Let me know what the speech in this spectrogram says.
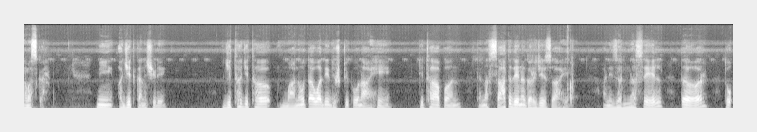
नमस्कार. मी अजित कानशिडे. जिथं जिथं मानवतावादी दृष्टिकोन आहे तिथं आपण त्यांना साथ देणं गरजेचं आहे. आणि जर नसेल तर तो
